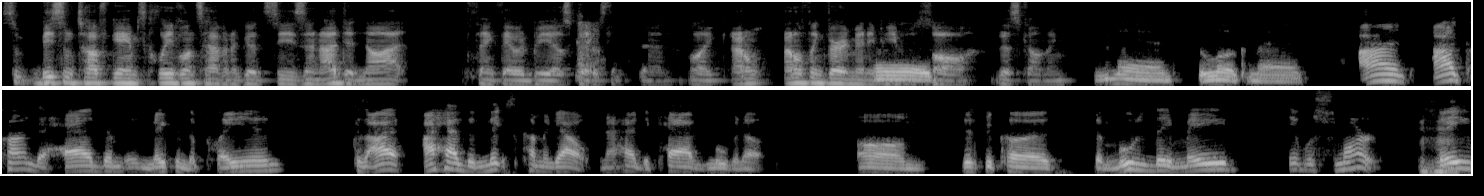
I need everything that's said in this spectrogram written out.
some be some tough games. Cleveland's having a good season. I did not think they would be as good as they've been. Like I don't I don't think very many people Uh, saw this coming. man. Look, man, I I kind of had them in making the play in because I I had the Knicks coming out and I had the Cavs moving up. Um, just because the moves they made, it was smart. Mhm. They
